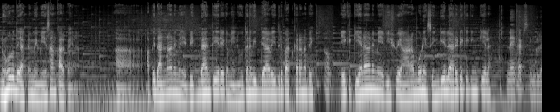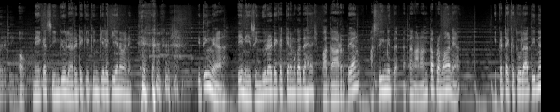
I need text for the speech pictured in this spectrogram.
නොහුරු දෙයක් මේ මේ සංකල්පයන අපි දන්නවන මේ බික් බෑන්තීරක මේ නූතන විද්‍යාව ඉදිරිපත් කරනද. ඒක කියනවන මේ විශ්ව ආරම්භුණේ සිංගිල් ඇරිටිකින් කියලා. නේකට සිංගලට ඔව නේක සිංගියල් ඇරිටිකින් කියලා කියනවනේ. ඉතිං ඒ නී සිංගුලට එකක් කෙනමකද හැශ් පදාර්ථයන් අසීමිත ඇතන් අනන්ත ප්‍රමාණයක් එකට එකතුලා තින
